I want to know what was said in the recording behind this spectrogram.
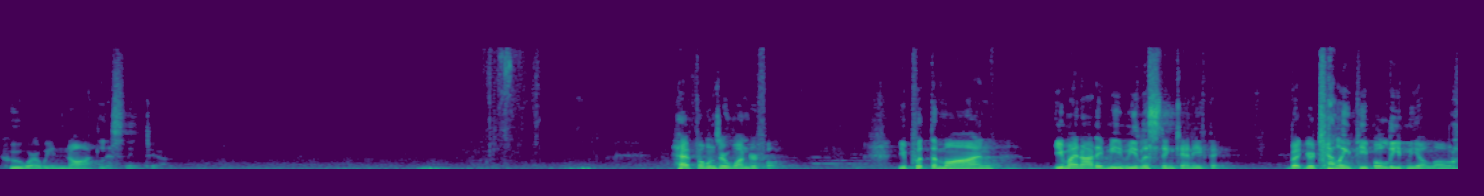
Who are we not listening to? Headphones are wonderful. You put them on, you might not even be listening to anything, but you're telling people, leave me alone.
